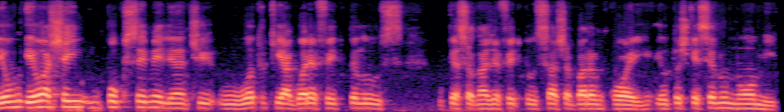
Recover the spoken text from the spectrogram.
eu, eu achei um pouco semelhante o outro que agora é feito pelos... O personagem é feito pelo Sacha Baron Cohen. Eu estou esquecendo o nome,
